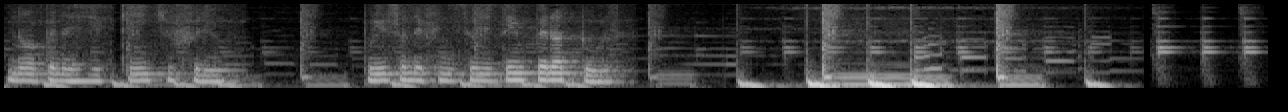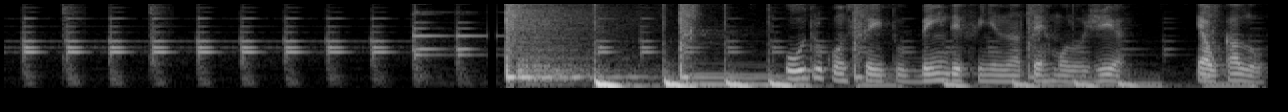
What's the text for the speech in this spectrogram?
não apenas de quente e frio por isso a definição de temperatura. Outro conceito bem definido na termologia é o calor.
